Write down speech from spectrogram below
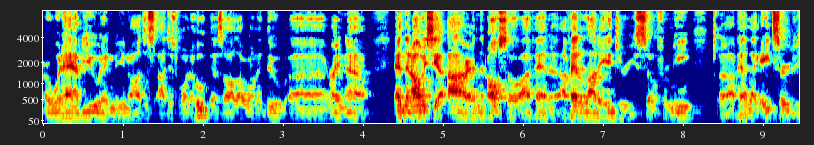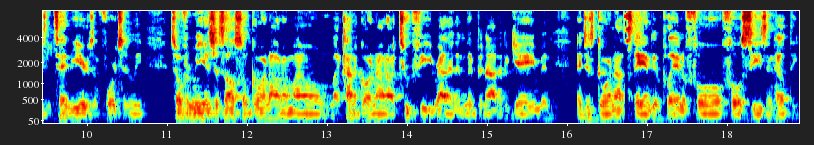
or what have you, and you know I just I just want to hoop. That's all I want to do uh, right now. And then obviously, I, and then also I've had a I've had a lot of injuries. So for me, uh, I've had like eight surgeries in ten years, unfortunately. So for me, it's just also going out on my own, like kind of going out on two feet rather than limping out of the game and, and just going out, standing playing a full full season healthy.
